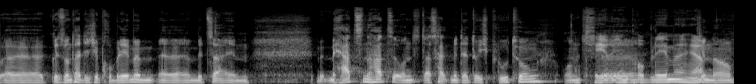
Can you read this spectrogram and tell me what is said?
äh, gesundheitliche Probleme äh, mit seinem mit dem Herzen hatte und das halt mit der Durchblutung und Arterienprobleme, äh, ja. Genau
